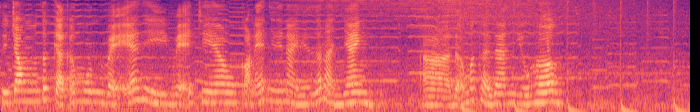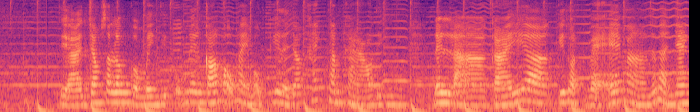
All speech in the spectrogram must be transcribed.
Thì trong tất cả các môn vẽ thì vẽ treo có nét như thế này thì rất là nhanh à, đỡ mất thời gian nhiều hơn thì ở trong salon của mình thì cũng nên có mẫu này mẫu kia để cho khách tham khảo. Thì đây là cái uh, kỹ thuật vẽ mà rất là nhanh.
